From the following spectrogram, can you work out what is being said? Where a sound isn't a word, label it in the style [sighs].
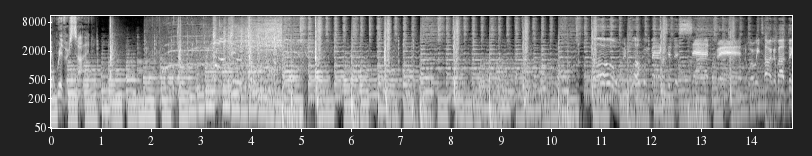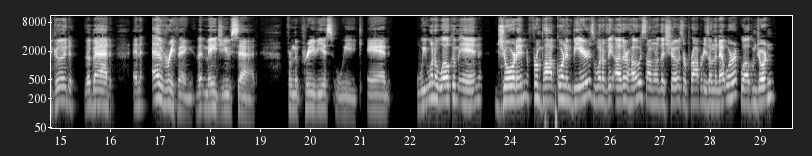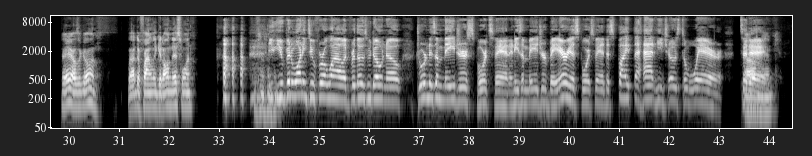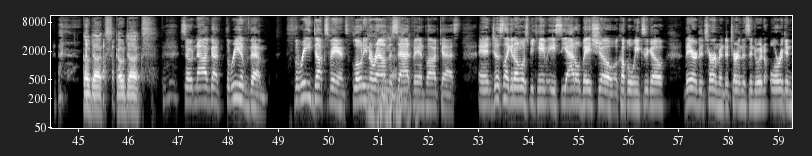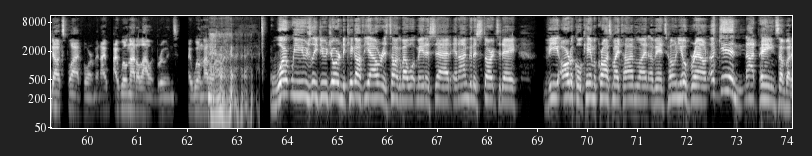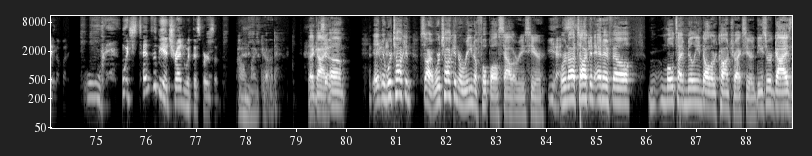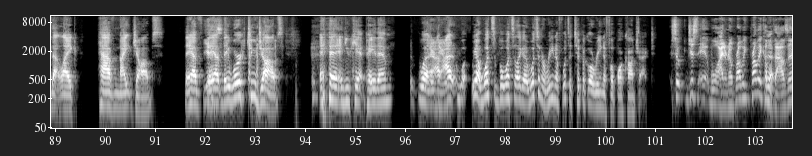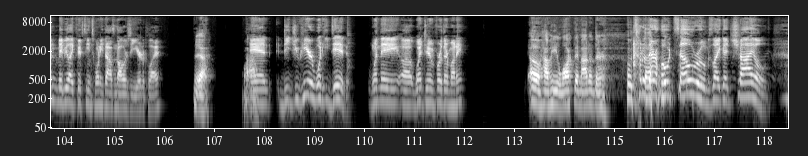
by Riverside. Hello, and welcome back to the Sad Fan, where we talk about the good, the bad, and everything that made you sad from the previous week. And we want to welcome in Jordan from Popcorn and Beers, one of the other hosts on one of the shows or properties on the network. Welcome, Jordan. Hey, how's it going? Glad to finally get on this one. [laughs] you, you've been wanting to for a while, and for those who don't know, Jordan is a major sports fan, and he's a major Bay Area sports fan, despite the hat he chose to wear Oh, today. man. Go Ducks. Go [laughs] Ducks. so now I've got three of them, three Ducks fans floating around the [laughs] Sad Fan podcast. And just like it almost became a Seattle based show a couple weeks ago, they are determined to turn this into an Oregon Ducks platform. And I, I will not allow it, Bruins. I will not allow it. [laughs] What we usually do, Jordan, to kick off the hour is talk about what made us sad. And I'm going to start today. The article came across my timeline of Antonio Brown again not paying somebody, [laughs] which tends to be a trend with this person. oh my god. That guy. So- um and, and we're talking sorry, we're talking arena football salaries here. Yes. We're not talking NFL multi-million dollar contracts here. These are guys that like have night jobs. They have they have they work two jobs [laughs] and you can't pay them. What, I, I, what yeah, what's but what's like a what's an arena what's a typical arena football contract? So just eh, well, I don't know, probably probably a couple Yeah. thousand, maybe like fifteen, twenty thousand dollars a year to play. Yeah. Wow. And did you hear what he did when they uh, went to him for their money oh, how he locked them out of their hotel. out of their hotel rooms like a child?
